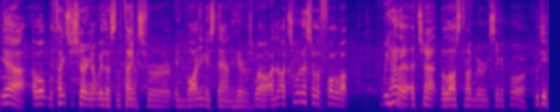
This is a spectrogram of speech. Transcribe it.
Yeah. uh, Well, well, thanks for sharing that with us, and thanks for inviting us down here as well. And I just want to sort of follow up. We had a, a chat the last time we were in Singapore, We did.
